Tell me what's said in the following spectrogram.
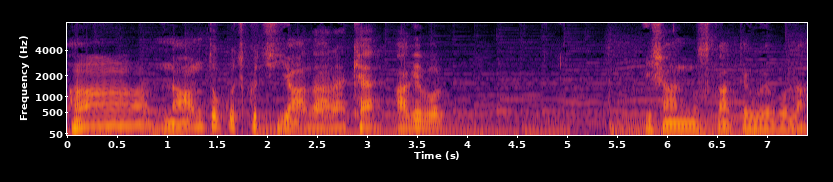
हाँ नाम तो कुछ कुछ याद आ रहा है। खैर, आगे बोल। ईशान मुस्काते हुए बोला,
